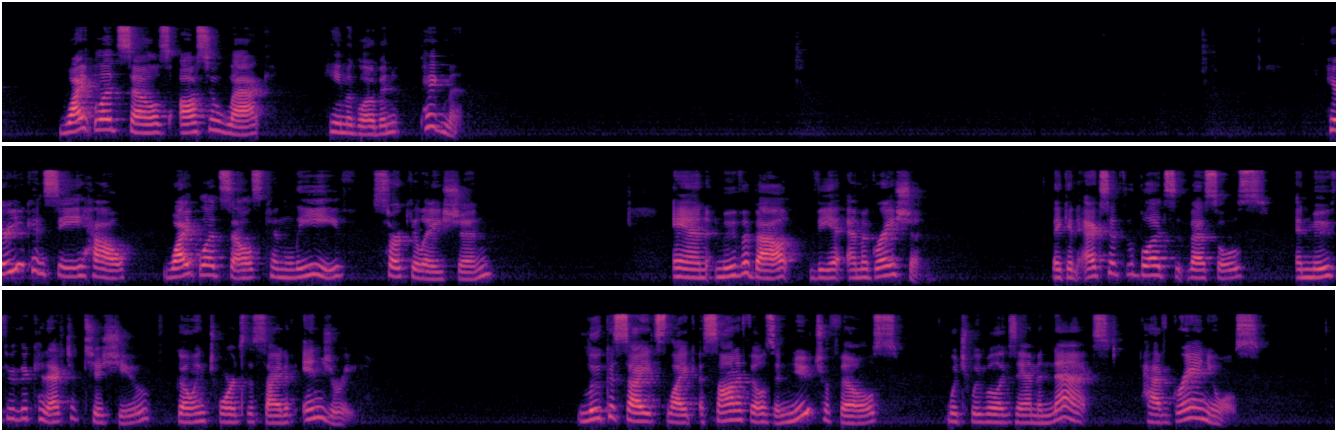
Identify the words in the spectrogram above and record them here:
white blood cells also lack hemoglobin pigment. Here you can see how white blood cells can leave circulation and move about via emigration. They can exit the blood vessels and move through the connective tissue going towards the site of injury. Leukocytes like eosinophils and neutrophils, which we will examine next, have granules,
